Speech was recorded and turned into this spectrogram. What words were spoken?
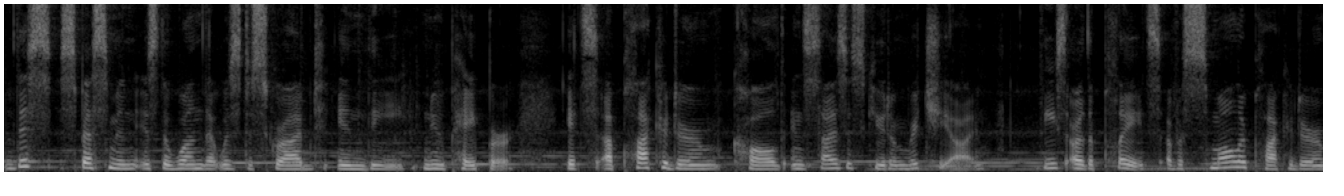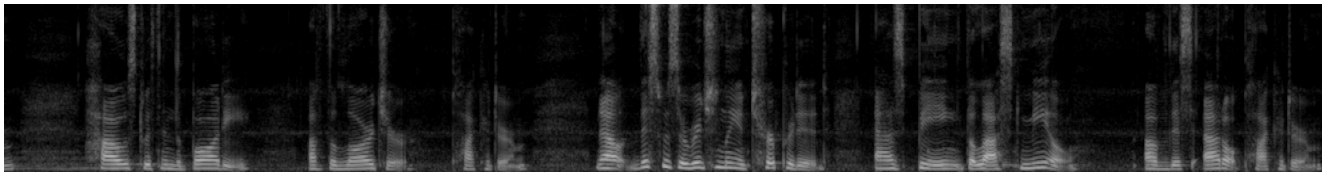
This specimen is the one that was described in the new paper. It's a placoderm called Incisoscutum ritchiei. These are the plates of a smaller placoderm housed within the body of the larger placoderm. Now, this was originally interpreted as being the last meal of this adult placoderm,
